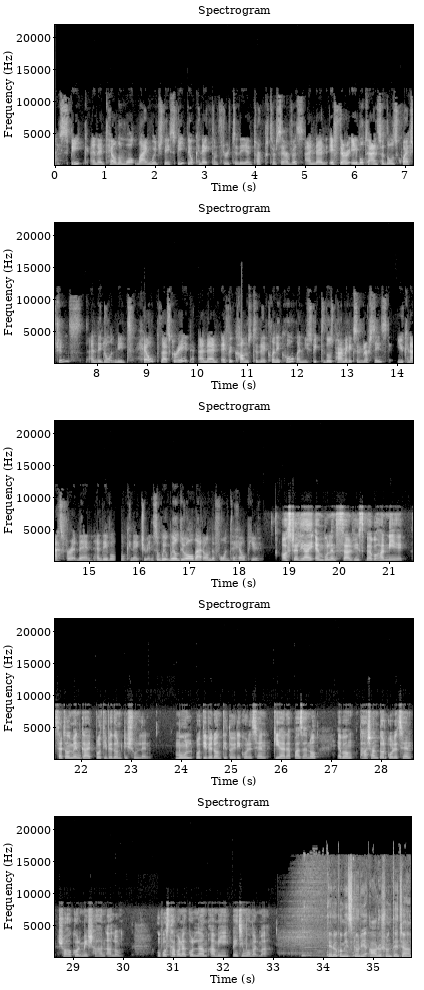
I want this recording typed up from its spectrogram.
I speak, and then tell them what language they speak, they'll connect them through to the interpreter service. And then if they're able to answer those questions and they don't need help, that's great. And then if it comes to the clinical and you speak to those paramedics and nurses, you can ask for it then and they will connect you in. So we, we'll do all that on the phone to help you. অস্ট্রেলিয়ায় ambulance service ব্যবহার নিয়ে settlement guide প্রতিবেদনটি শুনলেন মূল প্রতিবেদনটি তৈরি করেছেন কিয়ারা পাজানো এবং ভাষান্তর করেছেন সহকর্মী শাহান আলম উপস্থাপনা করলাম আমি পেঁচিমো মার্মা এরকম স্টোরি আরও শুনতে চান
